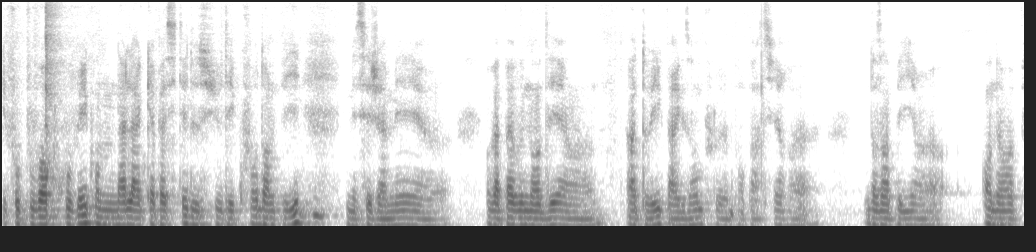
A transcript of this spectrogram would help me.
Il faut pouvoir prouver qu'on a la capacité de suivre des cours dans le pays, mais c'est jamais, on va pas vous demander un, un TOEIC par exemple pour partir dans un pays en, en Europe.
